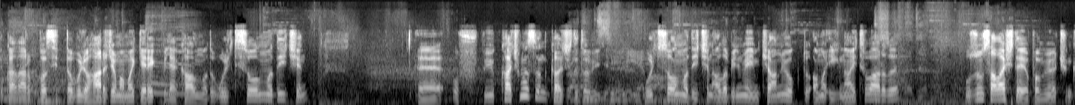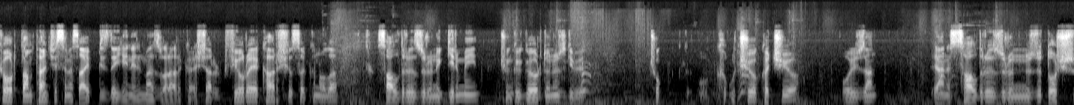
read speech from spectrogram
Bu kadar basit W harcamama gerek bile kalmadı. Ultisi olmadığı için Ee, of büyük kaçmasın kaçtı tabii ki. Ultisi olmadığı için alabilme imkanı yoktu ama Ignite'ı vardı. Uzun savaş da yapamıyor çünkü hortlan pençesine sahip bizde yenilmez var arkadaşlar. Fiora'ya karşı sakın ola saldırı hız ürünü girmeyin. Çünkü gördüğünüz gibi çok uçuyor kaçıyor. O yüzden yani saldırı hız ürününüzü doş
